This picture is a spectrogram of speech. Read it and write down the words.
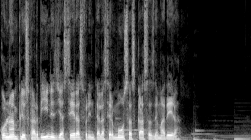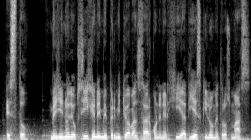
con amplios jardines y aceras frente a las hermosas casas de madera. Esto me llenó de oxígeno y me permitió avanzar con energía 10 kilómetros más.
